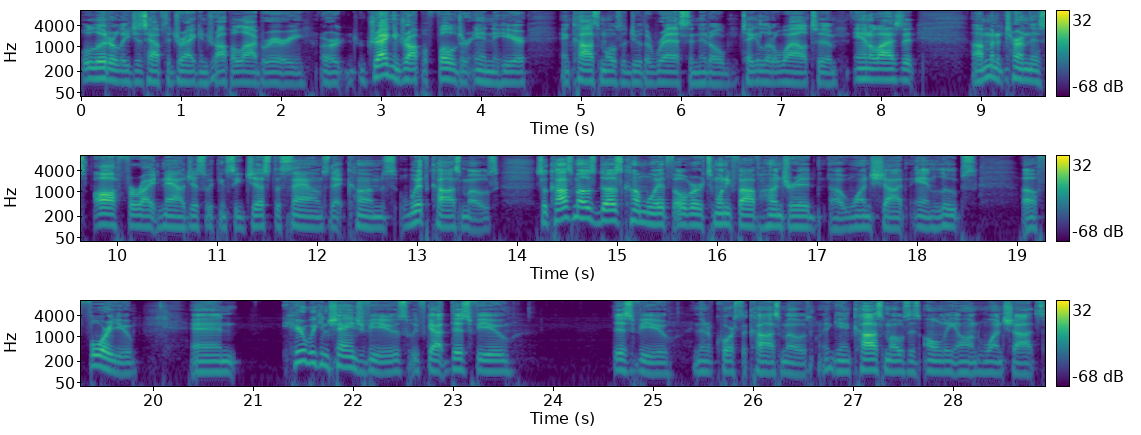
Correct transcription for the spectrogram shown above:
literally just have to drag and drop a library or drag and drop a folder into here, and Cosmos will do the rest, and it'll take a little while to analyze it. I'm going to turn this off for right now just so we can see just the sounds that comes with Cosmos. So Cosmos does come with over 2,500 uh, one-shot and loops uh, for you. And here we can change views. We've got this view, this view, and then of course the Cosmos. Again, Cosmos is only on one-shots.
